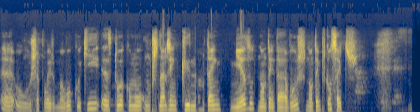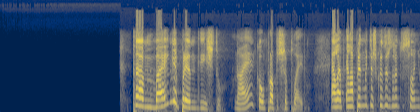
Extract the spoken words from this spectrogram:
Uh, o chapeleiro maluco aqui atua como um personagem que não tem medo, não tem tabus, não tem preconceitos. Também aprende isto, não é? Com o próprio chapeleiro. Ela, ela, aprende muitas coisas durante o sonho.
